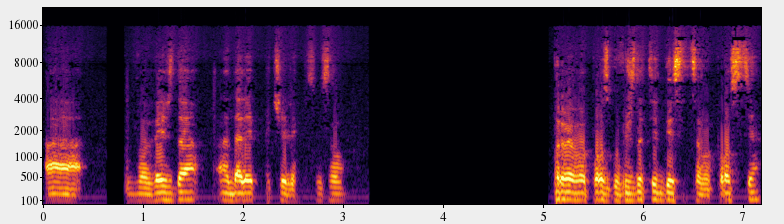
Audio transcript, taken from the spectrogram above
а въвежда, а далее печели. В смисъл. Първият въпрос го виждате, 10 са въпросите.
